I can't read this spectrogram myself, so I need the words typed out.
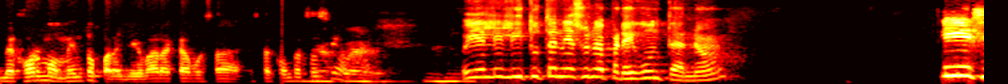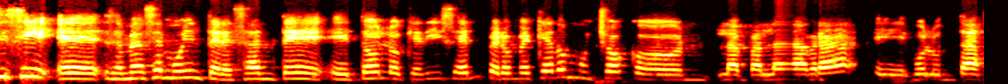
mejor momento para llevar a cabo esta, esta conversación. Oye, Lili, tú tenías una pregunta, ¿no? Sí, sí, sí, eh, se me hace muy interesante eh, todo lo que dicen, pero me quedo mucho con la palabra eh, voluntad.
